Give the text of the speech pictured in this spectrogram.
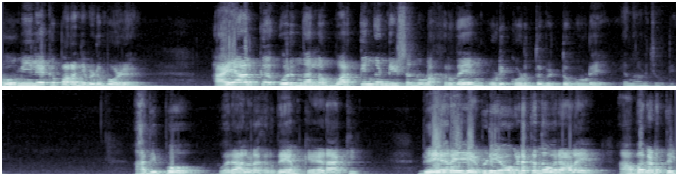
ഭൂമിയിലേക്ക് പറഞ്ഞു വിടുമ്പോൾ അയാൾക്ക് ഒരു നല്ല വർക്കിംഗ് കണ്ടീഷനുള്ള ഹൃദയം കൂടി കൊടുത്തു വിട്ടുകൂടെ എന്നാണ് ചോദ്യം. അതിപ്പോൾ ഒരാളുടെ ഹൃദയം കേടാക്കി വേറെ എവിടെയോ കിടക്കുന്ന ഒരാളെ അപകടത്തിൽ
